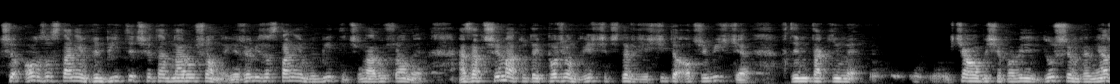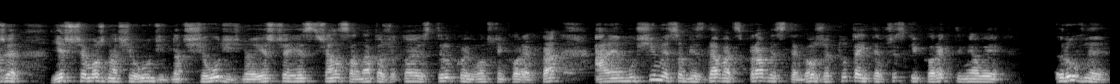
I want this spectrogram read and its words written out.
czy on zostanie wybity, czy tam naruszony. Jeżeli zostanie wybity, czy naruszony, a zatrzyma tutaj poziom 240, to oczywiście w tym takim, chciałoby się powiedzieć, dłuższym wymiarze jeszcze można się łudzić, znaczy się łudzić, no jeszcze jest szansa na to, że to jest tylko i wyłącznie korekta, ale musimy sobie zdawać sprawę z tego, że tutaj te wszystkie korekty miały równy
